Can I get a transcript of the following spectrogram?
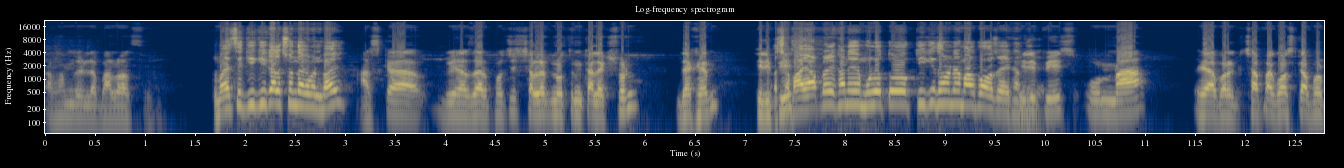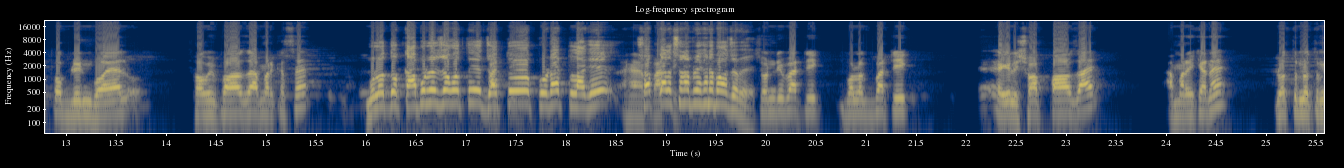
আলহামদুলিল্লাহ ভালো আছি। তো ভাই কি কি কালেকশন দেখাবেন ভাই? আজকে দুই হাজার পঁচিশ সালের নতুন কালেকশন দেখেন থ্রি আচ্ছা পিস ভাই আপনার এখানে মূলত কি কি ধরনের মাল পাওয়া যায় এখানে থ্রি পিস এ আবার ছাপা গস কাপড় পবলিন বয়েল সবই পাওয়া যায় আমার কাছে। মূলত কাপড়ের জগতে যত প্রোডাক্ট লাগে হ্যাঁ, সব কালেকশন আপনার এখানে পাওয়া যাবে? চন্ডী বাটিক বলক বাটিক এগুলি সব পাওয়া যায় আমার এখানে। নতুন নতুন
